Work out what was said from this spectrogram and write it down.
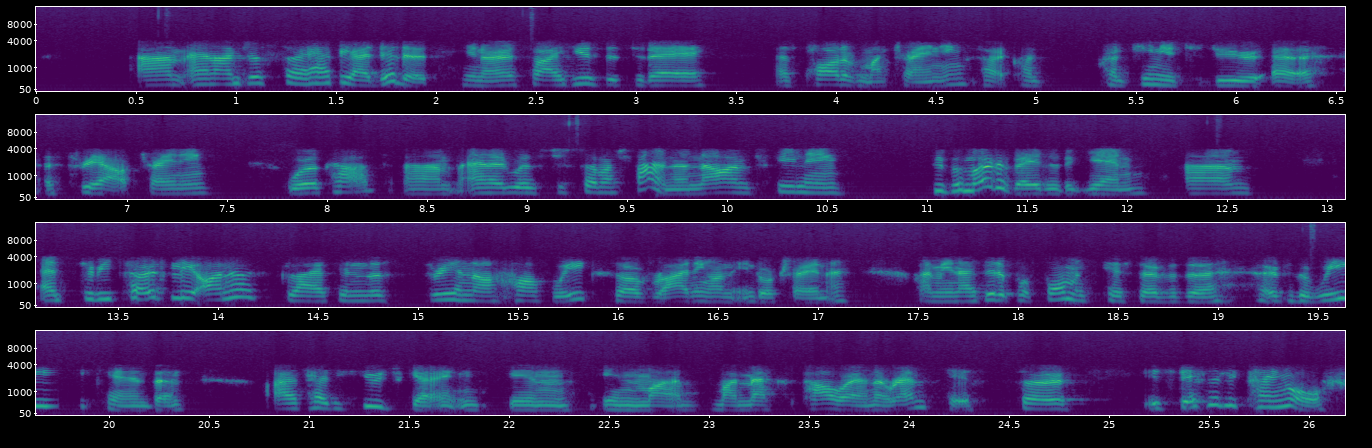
Um, and I'm just so happy I did it, you know. So I used it today as part of my training. So I con- continued to do a, a three-hour training workout, um, and it was just so much fun. And now I'm feeling super motivated again. Um, and to be totally honest, like in this three and a half weeks of riding on the indoor trainer, I mean, I did a performance test over the over the weekend, and I've had huge gains in in my my max power and a ramp test. So it's definitely paying off.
